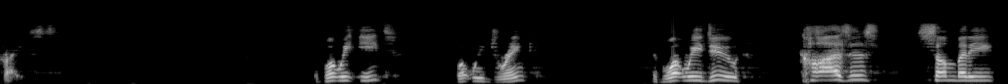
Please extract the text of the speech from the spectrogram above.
Christ. If what we eat, what we drink, if what we do causes somebody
